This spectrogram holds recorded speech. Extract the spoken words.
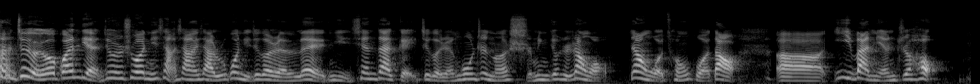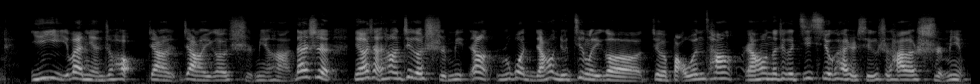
就有一个观点，就是说，你想象一下，如果你这个人类，你现在给这个人工智能的使命，就是让我让我存活到呃亿万年之后，一亿万年之后这样这样一个使命哈。但是你要想象这个使命让如果然后你就进了一个这个保温舱，然后呢这个机器就开始行使它的使命。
